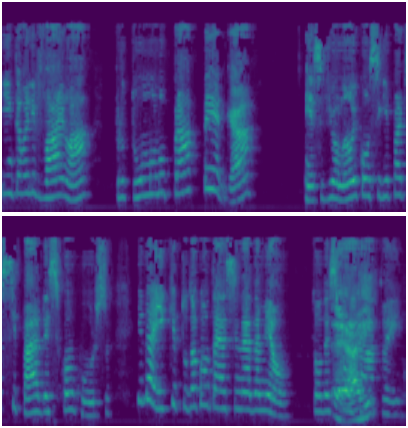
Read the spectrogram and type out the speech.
E então ele vai lá para o túmulo para pegar esse violão e conseguir participar desse concurso. E daí que tudo acontece, né, Damião? Todo esse é, contato aí, aí.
